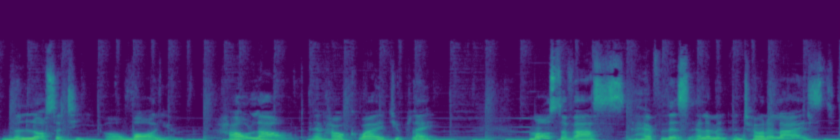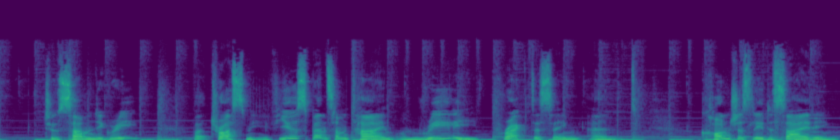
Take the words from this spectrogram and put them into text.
velocity or volume, how loud and how quiet you play. Most of us have this element internalized to some degree, but trust me, if you spend some time on really practicing and consciously deciding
